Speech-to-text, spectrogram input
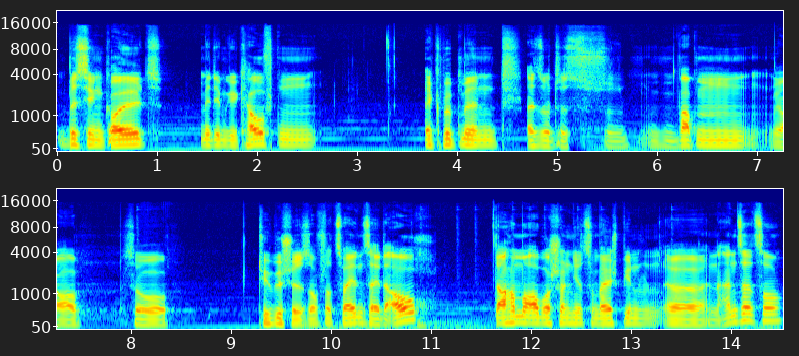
ein bisschen Gold mit dem gekauften Equipment, also das äh, Wappen, ja, so typisches. Auf der zweiten Seite auch. Da haben wir aber schon hier zum Beispiel äh, einen Ansetzer.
